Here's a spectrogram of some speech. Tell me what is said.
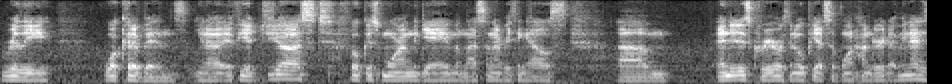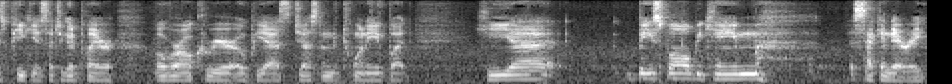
really, what could have been. You know, if you had just focused more on the game and less on everything else. Um, ended his career with an OPS of 100. I mean, at his peak, he is such a good player. Overall career OPS just under 20, but he uh, baseball became secondary,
